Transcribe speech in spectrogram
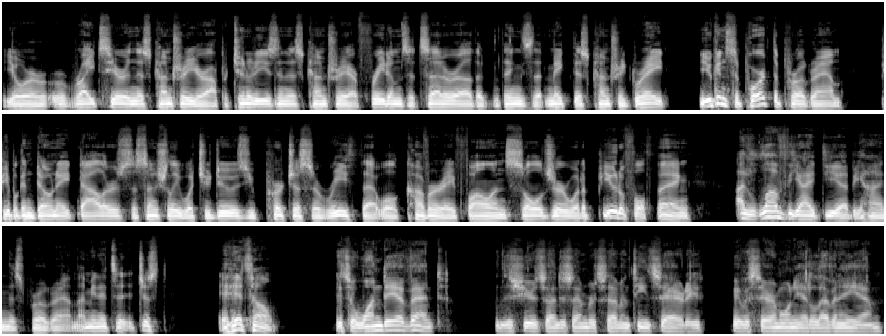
your rights here in this country, your opportunities in this country, our freedoms, et cetera, the things that make this country great, you can support the program. People can donate dollars. Essentially, what you do is you purchase a wreath that will cover a fallen soldier. What a beautiful thing. I love the idea behind this program. I mean, it's it just, it hits home. It's a one day event. This year it's on December 17th, Saturday. We have a ceremony at 11 a.m.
